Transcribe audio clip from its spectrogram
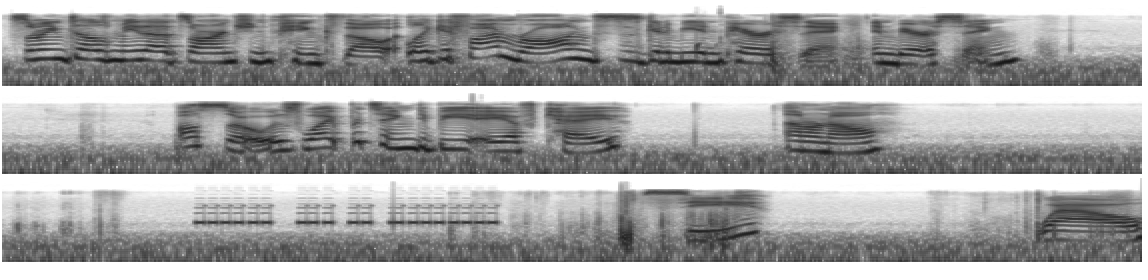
Something tells me that's orange and pink though. Like if I'm wrong, this is gonna be embarrassing. Embarrassing. Also, is white pretending to be AFK? I don't know. See? Wow.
